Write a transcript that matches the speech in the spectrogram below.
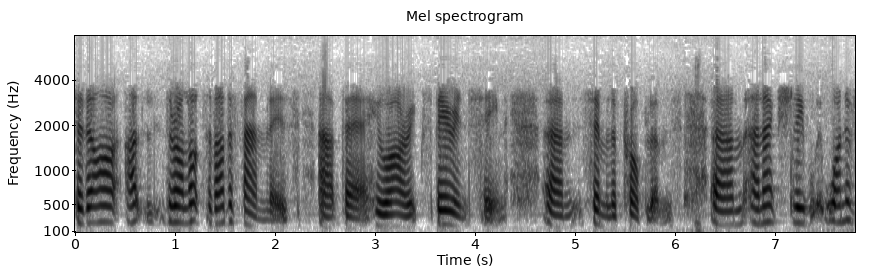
So there are, uh, there are lots of other families out there who are experiencing um, similar problems. Um, and actually, one of,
